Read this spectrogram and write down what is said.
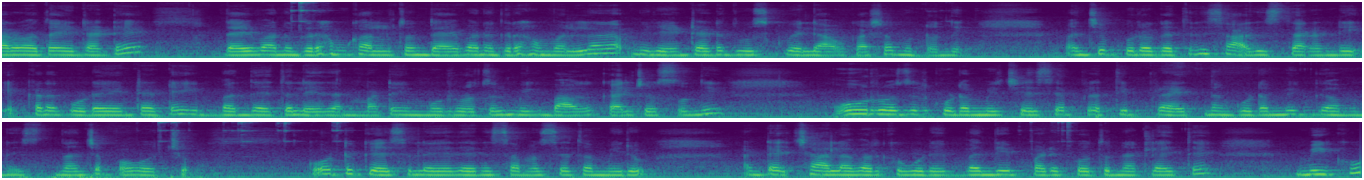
తర్వాత ఏంటంటే దైవానుగ్రహం కలుగుతుంది దైవానుగ్రహం వల్ల మీరు ఏంటంటే దూసుకు వెళ్ళే అవకాశం ఉంటుంది. మంచి పురోగతిని సాధిస్తారండి. ఎక్కడ కూడా ఏంటంటే ఇబ్బంది అయితే లేదనమాట ఈ మూడు రోజులు మీకు బాగా కలిసి వస్తుంది. మూడు రోజులు కూడా మీరు చేసే ప్రతి ప్రయత్నం కూడా మీకు గమనిస్తుందని చెప్పవచ్చు. కోర్టు కేసులో ఏదైనా సమస్యతో మీరు అంటే చాలా వరకు కూడా ఇబ్బంది పడిపోతున్నట్లయితే మీకు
